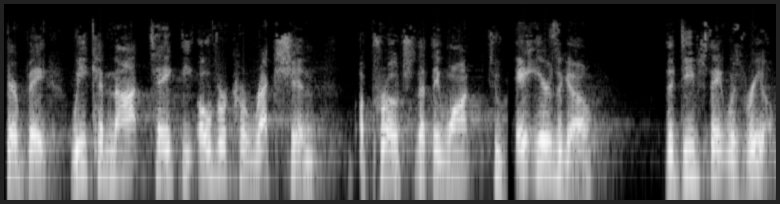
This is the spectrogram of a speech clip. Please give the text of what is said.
their bait. We cannot take the overcorrection approach that they want to. Eight years ago, the deep state was real.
